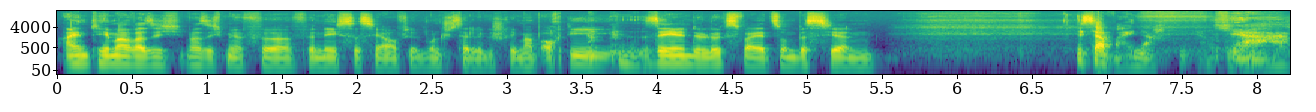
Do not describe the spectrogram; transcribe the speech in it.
Ein Thema, was ich, was ich mir für, für nächstes Jahr auf den Wunschzettel geschrieben habe. Auch die Seelen Deluxe war jetzt so ein bisschen. Ist ja Weihnachten. Ja.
